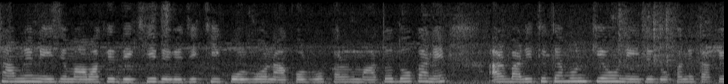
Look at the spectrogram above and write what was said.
সামনে নেই যে মা আমাকে দেখিয়ে দেবে যে কি করব, না করব। কারণ মা তো দোকানে। আর বাড়িতে তেমন কেউ নেই যে দোকানে তাকে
